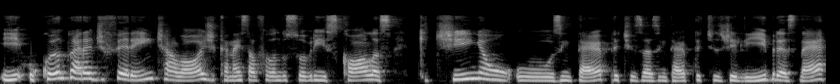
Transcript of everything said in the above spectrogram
e o quanto era diferente a lógica, né? Estava falando sobre escolas que tinham os intérpretes, as intérpretes de Libras, né?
